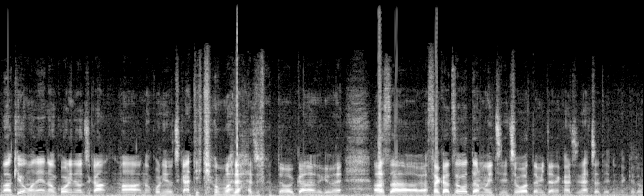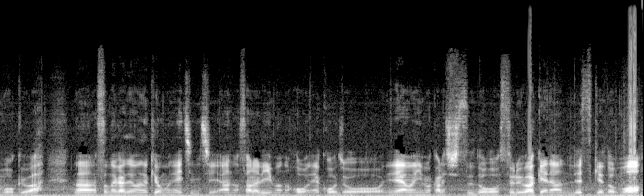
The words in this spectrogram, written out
まあ、今日もね残りの時間まあ残りの時間って言ってもまだ始まったばっかなんだけどね。朝朝活終わったらもう一日終わったみたいな感じになっちゃってるんだけど僕は。まあそんな感じで今日もね一日あのサラリー今の方ね工場にね、まあ、今から出動するわけなんですけども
